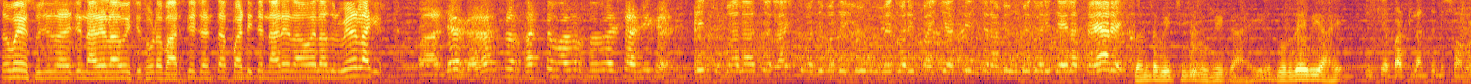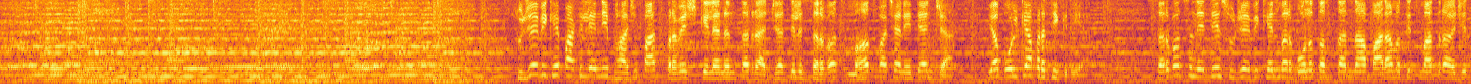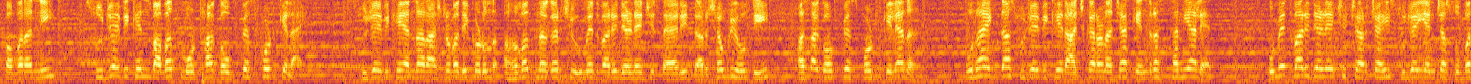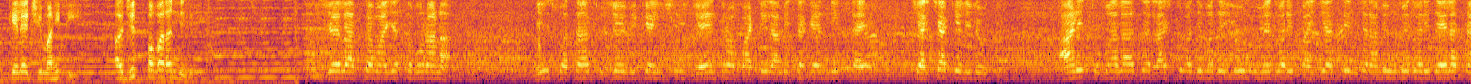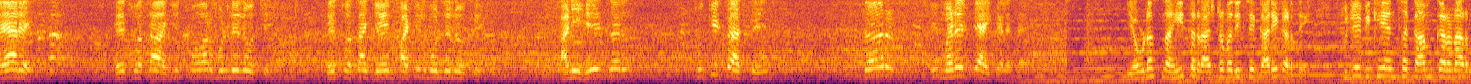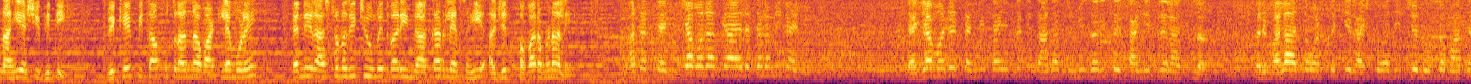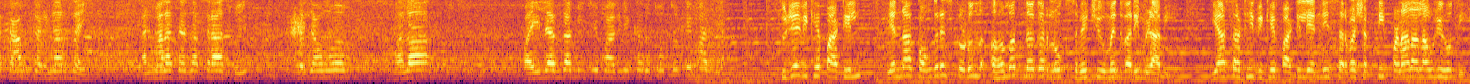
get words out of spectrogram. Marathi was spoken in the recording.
सवय सुजयदाचे नारे लावायची थोडं भारतीय जनता पार्टीचे नारे लावायला अजून वेळ लागेल. माझ्या घरातलं मला अधिकार आहे. आणि तुम्हाला जर राष्ट्रवादीमध्ये येऊन उमेदवारी पाहिजे असेल तर आम्ही उमेदवारी द्यायला तयार आहे. दंडबेची जी भूमिका आहे ही दुर्दैवी आहे. विखे पाटलांचं मी स्वागत सुजय विखे पाटील यांनी भाजपात प्रवेश केल्यानंतर राज्यातील सर्वच महत्त्वाच्या नेत्यांच्या या बोलक्या प्रतिक्रिया सर्वच नेते सुजय विखेंवर बोलत असताना बारामतीत मात्र अजित पवारांनी सुजय विखेंबाबत मोठा गौप्यस्फोट केलाय. सुजय विखे यांना राष्ट्रवादीकडून अहमदनगरची उमेदवारी देण्याची तयारी दर्शवली होती असा गौप्यस्फोट केल्यानं पुन्हा एकदा सुजय विखे राजकारणाच्या केंद्रस्थानी आल्यात. उमेदवारी देण्याची चर्चाही सुजय यांच्या सोबत केल्याची माहिती अजित पवारांनी दिली. सुजयला आता माझ्यासमोर आणा. मी स्वतः सुजय विखेंशी जयंतराव पाटील आम्ही सगळ्यांनी चर्चा केलेली होती. आणि तुम्हाला जर राष्ट्रवादीमध्ये येऊन उमेदवारी पाहिजे असेल तर आम्ही उमेदवारी द्यायला तयार आहे. हे स्वतः अजित पवार बोललेले होते. हे स्वतः जयंत पाटील बोललेले होते. आणि हे जर चुकीचं असेल तर मी म्हणेल ते ऐकायला तयार. एवढंच नाही तर राष्ट्रवादीचे कार्यकर्ते सुजय विखे यांचं काम करणार नाही अशी भीती विखे पिता पुत्रांना वाटल्यामुळे त्यांनी राष्ट्रवादीची उमेदवारी नाकारल्याचंही अजित पवार म्हणाले. आता त्यांच्या मनात काय आलं तर मी काय करू त्याच्यामध्ये त्यांनी सांगितलं की दादा तुम्ही जरी ते सांगितलेलं असलं तरी मला असं वाटतं की राष्ट्रवादीचे लोक माझं काम करणार नाही आणि मला त्याचा त्रास होईल. त्याच्यामुळं मला पहिल्यांदा मी जी मागणी करत होतो ते मान्य सुजय विखे पाटील यांना काँग्रेसकडून अहमदनगर लोकसभेची उमेदवारी मिळावी. यासाठी विखे पाटील यांनी सर्व शक्ती पणाला लावली होती.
